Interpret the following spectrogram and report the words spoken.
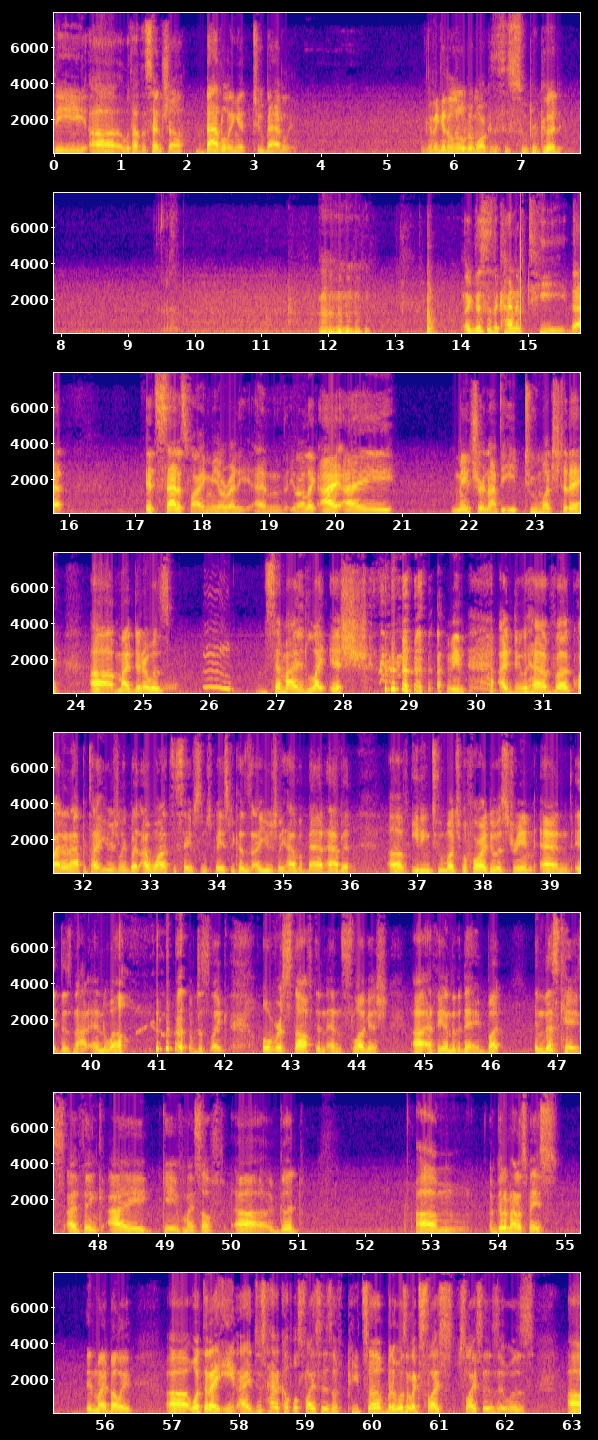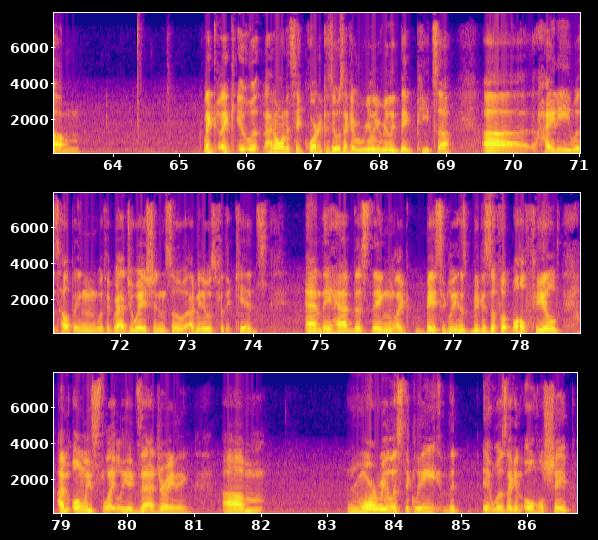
the uh, without the sencha battling it too badly. I'm gonna get a little bit more because this is super good. like this is the kind of tea that it's satisfying me already, and you know, like I I made sure not to eat too much today. Uh, my dinner was mm, semi light ish. I mean, I do have uh, quite an appetite usually, but I wanted to save some space because I usually have a bad habit of eating too much before I do a stream, and it does not end well. I'm just like overstuffed and, and sluggish uh, at the end of the day. But in this case, I think I gave myself uh, a good, um, a good amount of space in my belly. Uh, what did I eat? I just had a couple slices of pizza, but it wasn't like slice slices. It was, um, like like it was. I don't want to say quarter because it was like a really really big pizza uh, Heidi was helping with a graduation, so I mean it was for the kids, and they had this thing like basically as big as a football field. I'm only slightly exaggerating. Um, more realistically, the it was like an oval shape,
